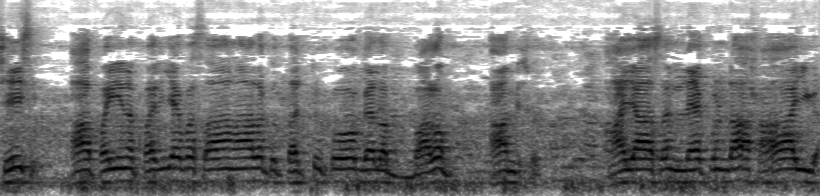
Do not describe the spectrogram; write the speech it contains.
చేసి ఆ పైన పర్యవసానాలకు తట్టుకోగల బలం ఆమె ఆయాసం లేకుండా హాయిగా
